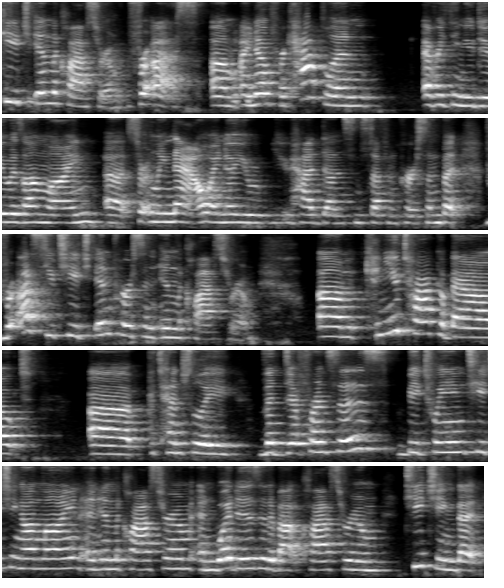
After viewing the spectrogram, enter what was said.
teach in the classroom for us. Um, I know for Kaplan, everything you do is online. Uh, certainly now, I know you you had done some stuff in person, but for us, you teach in person in the classroom. Um, can you talk about uh, potentially the differences between teaching online and in the classroom, and what is it about classroom teaching that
